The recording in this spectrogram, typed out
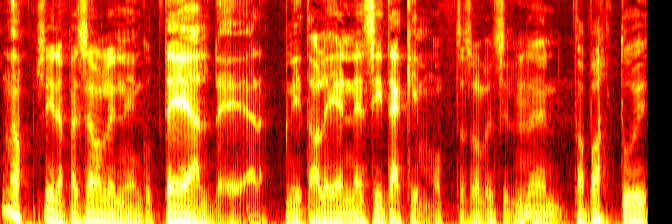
No, siinäpä se oli niinku TLDR. Niitä oli ennen sitäkin, mutta se oli silleen, mm. tapahtui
